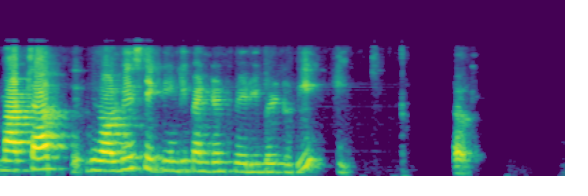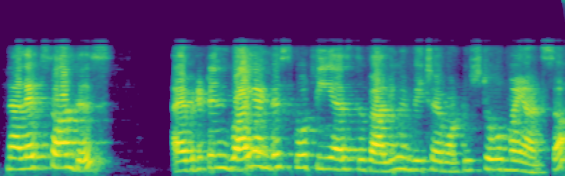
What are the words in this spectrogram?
MATLAB will always take the independent variable to be T. Okay. Now let's solve this. I have written y underscore t as the value in which I want to store my answer.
